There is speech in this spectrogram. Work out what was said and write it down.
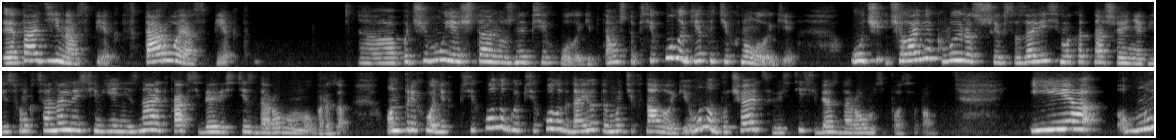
это один аспект. Второй аспект. А, почему я считаю нужны психологи? Потому что психологи – это технологи. Человек, выросший в созависимых отношениях, в дисфункциональной семье, не знает, как себя вести здоровым образом. Он приходит к психологу, и психолог дает ему технологии. Он обучается вести себя здоровым способом. И мы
